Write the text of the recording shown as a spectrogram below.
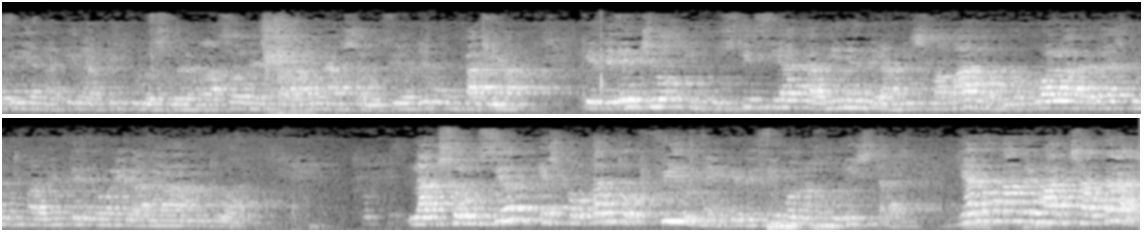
decía en aquel artículo sobre razones para una solución de Buncaria, que derecho y justicia caminen de la misma mano, lo cual la verdad es que últimamente no era nada habitual. La absolución es, por tanto, firme, que decimos los juristas. Ya no cabe marcha atrás.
